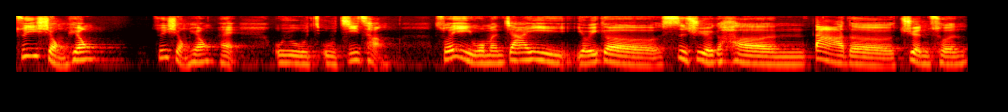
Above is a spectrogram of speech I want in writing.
追熊乡，追熊乡，嘿，有有机场，所以我们嘉义有一个市区有一个很大的眷村，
